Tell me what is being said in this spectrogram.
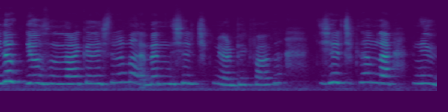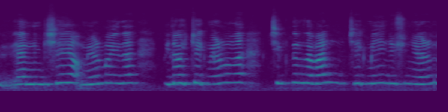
Vlog diyorsunuz arkadaşlar ama ben dışarı çıkmıyorum pek fazla. Dışarı çıksam da hani yani bir şey yapmıyorum o yüzden vlog çekmiyorum ama çıktığım zaman çekmeyi düşünüyorum.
